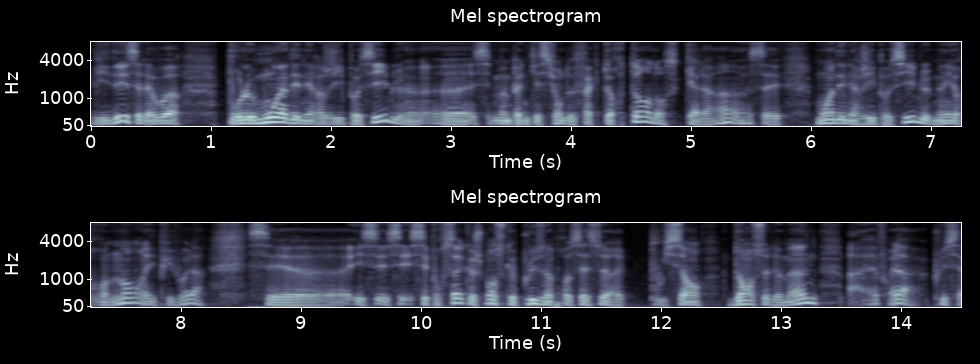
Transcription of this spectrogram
l'idée, c'est d'avoir pour le moins d'énergie possible. Euh, c'est même pas une question de facteur temps dans ce cas-là. Hein, c'est moins d'énergie possible, meilleur rendement, et puis voilà. C'est euh, c'est pour ça que je pense que plus un processeur est puissant dans ce domaine, bah voilà, plus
